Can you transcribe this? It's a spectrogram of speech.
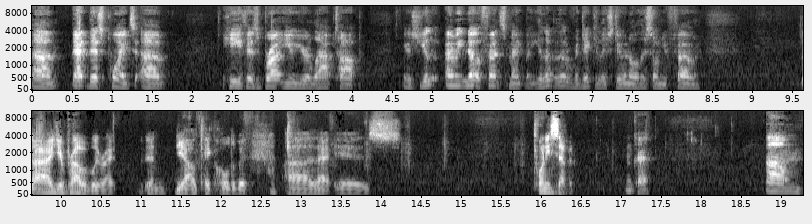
Um, at this point, um, Heath has brought you your laptop. He goes, "You, I mean, no offense, mate, but you look a little ridiculous doing all this on your phone." Uh, you're probably right. And yeah, I'll take a hold of it. Uh, that is 27. Okay. Um,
